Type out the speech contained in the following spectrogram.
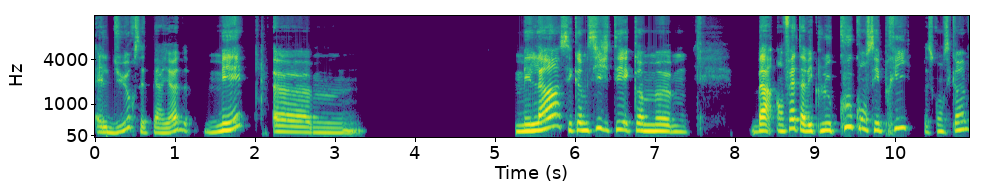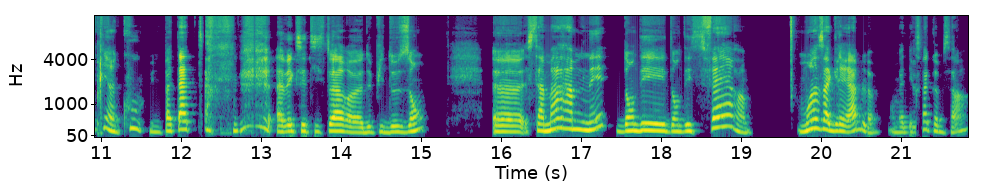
elle dure cette période, mais mais là, c'est comme si j'étais comme, bah, en fait, avec le coup qu'on s'est pris, parce qu'on s'est quand même pris un coup, une patate avec cette histoire, depuis 2 ans, ça m'a ramenée dans des dans des sphères moins agréables, on va dire ça comme ça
